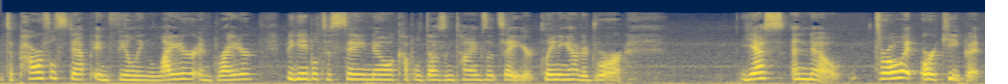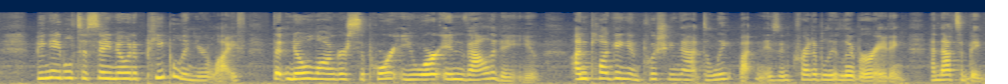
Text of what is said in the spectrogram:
It's a powerful step in feeling lighter and brighter, being able to say no a couple dozen times. Let's say you're cleaning out a drawer. Yes and no. Throw it or keep it. Being able to say no to people in your life that no longer support you or invalidate you. Unplugging and pushing that delete button is incredibly liberating, and that's a big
